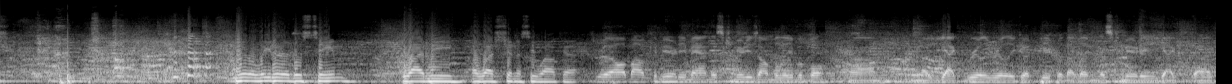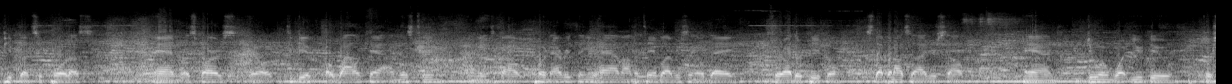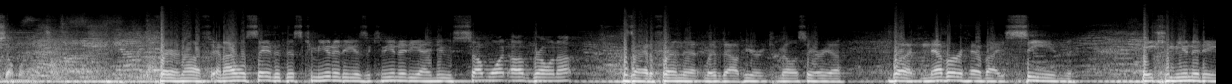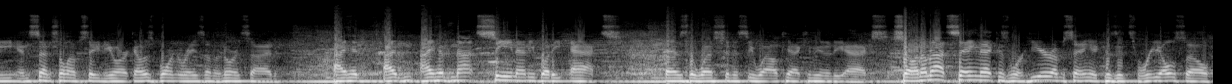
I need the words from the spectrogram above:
You're the leader of this team. Why be a West Genesee Wildcat? It's really all about community, man. This community is unbelievable. Um, you know, you got really, really good people that live in this community. You got uh, people that support us. And as far as you know, to be a, a wildcat on this team, it means about putting everything you have on the table every single day for other people, stepping outside yourself, and doing what you do for someone else. Fair enough. And I will say that this community is a community I knew somewhat of growing up because I had a friend that lived out here in Camillus area. But never have I seen a community in central upstate New York. I was born and raised on the north side. I had I've, I have not seen anybody act as the West Genesee Wildcat community acts. So, and I'm not saying that because we're here. I'm saying it because it's real. So,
